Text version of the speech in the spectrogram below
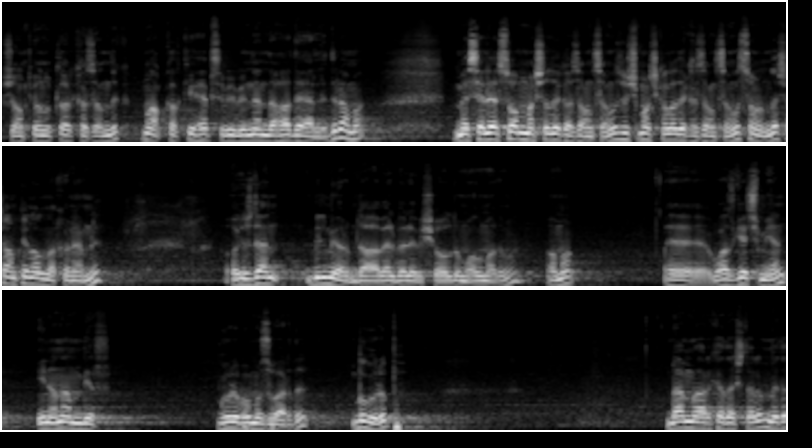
şampiyonluklar kazandık. Muhakkak ki hepsi birbirinden daha değerlidir ama mesele son maçta da kazansanız, üç maç kala da kazansanız sonunda şampiyon olmak önemli. O yüzden bilmiyorum daha evvel böyle bir şey oldu mu olmadı mı ama vazgeçmeyen, inanan bir grubumuz vardı. Bu grup ben ve arkadaşlarım ve de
